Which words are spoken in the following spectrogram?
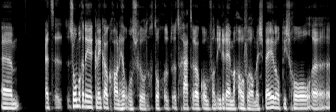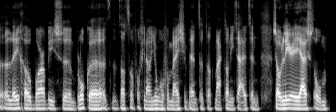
Um, het, eh, sommige dingen klinken ook gewoon heel onschuldig, toch? Het, gaat er ook om van iedereen mag overal mee spelen op die school. Uh, Lego, Barbies, uh, blokken. Dat, of, of je nou een jongen of een meisje bent, dat, dat maakt dan niet uit. En zo leer je juist om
